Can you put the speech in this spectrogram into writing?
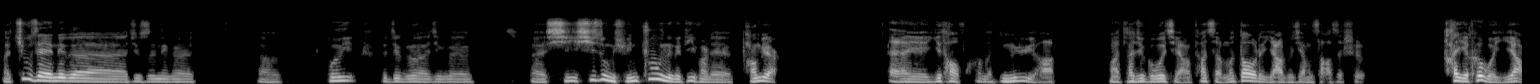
呃，就在那个就是那个呃不这个这个呃习习仲勋住那个地方的旁边，呃一套房子公寓啊。啊，他就跟我讲，他怎么到了鸭绿江杂志社。他也和我一样，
